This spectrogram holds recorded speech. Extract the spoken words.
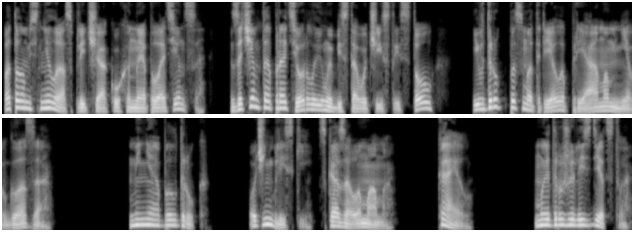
Потом сняла с плеча кухонное полотенце, зачем-то протерла им и без того чистый стол и вдруг посмотрела прямо мне в глаза. «У меня был друг. Очень близкий», — сказала мама. «Кайл. Мы дружили с детства.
